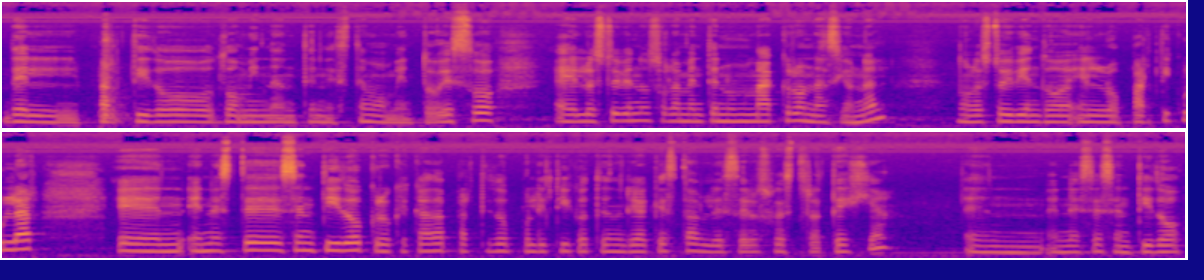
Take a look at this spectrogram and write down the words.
del partido dominante en este momento. Eso eh, lo estoy viendo solamente en un macro nacional, no lo estoy viendo en lo particular. En, en este sentido, creo que cada partido político tendría que establecer su estrategia en, ese sentido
